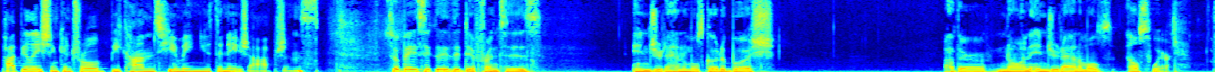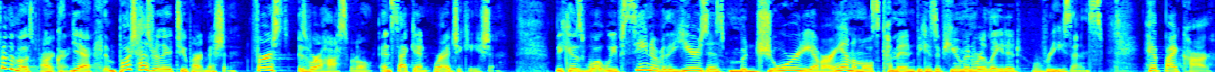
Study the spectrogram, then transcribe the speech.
population control becomes humane euthanasia options. So basically, the difference is injured animals go to Busch, other non-injured animals elsewhere. For the most part. Okay. Yeah. Busch has really a two part mission. First is we're a hospital, and second, we're education. Because what we've seen over the years is majority of our animals come in because of human related reasons. Hit by car,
